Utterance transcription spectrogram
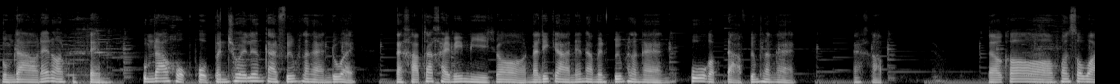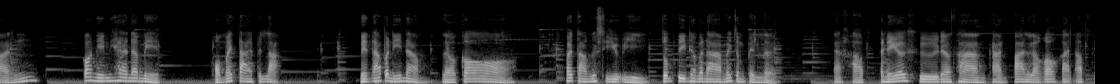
กลุ่มดาวแน่นอนผมเต็มกลุ่มดาว 6 ผมเป็นช่วยเรื่องการฟื้นพลังงานด้วยนะครับ ถ้าใครไม่มีก็นาฬิกาแนะนำเป็นฟื้นพลังงาน คู่กับดาบฟื้นพลังงานนะครับ แล้วก็พรสวรรค์ก็เน้นแค่ damage ของไม้ตายเป็นหลัก เน้นอัพอันนี้นำแล้วก็ค่อยตามด้วย CUE โจมตีธรรมดาไม่จำเป็นเลยนะครับ อันนี้ก็คือแนวทางการปั้นแล้วก็การอัพส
